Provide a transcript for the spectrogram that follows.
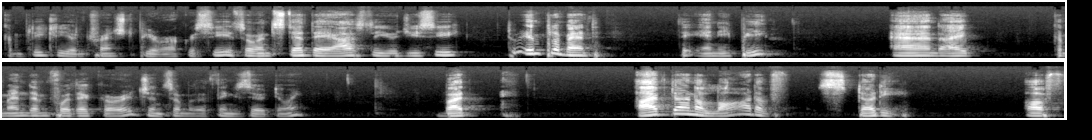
completely entrenched bureaucracy. So instead, they asked the UGC to implement the NEP, and I commend them for their courage and some of the things they're doing. But I've done a lot of study of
